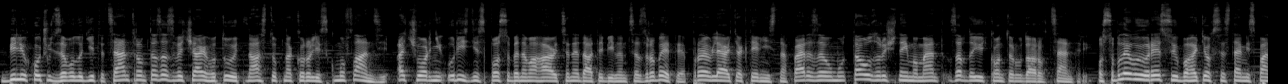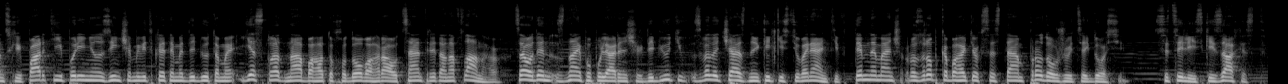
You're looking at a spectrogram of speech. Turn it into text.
Білі хочуть заволодіти центром та зазвичай готують наступ на королівському фланзі, а чорні у різні способи намагаються не дати білим це зробити, проявляють активність на ферзевому та у зручний момент завдають контрудару в центрі. Особливою рисою багатьох систем іспанської партії, порівняно з іншими відкритими дебютами, є складна багатоходова гра у центрі та на флангах. Це один з найпопулярніших дебютів з величезною кількістю варіантів. Тим не менш, розробка багатьох систем продовжується й досі. Сицилійський захист.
